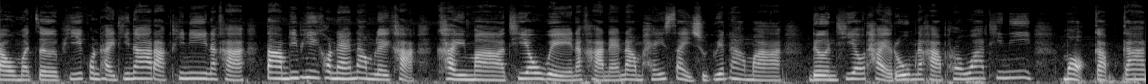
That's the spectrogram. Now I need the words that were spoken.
รามาเจอพี่คนไทยที่น่ารักที่นี่นะคะ ตามที่พี่เขาแนะนำเลยค่ะ ใครมาเที่ยวเวนะคะ แนะนำให้ใส่ชุดเวียดนามมาเดินเที่ยวถ่ายรูปนะคะ เพราะว่าที่นี่เหมาะกับการ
